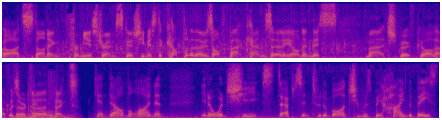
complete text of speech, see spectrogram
Oh, it's stunning from Yastremska. She missed a couple of those off backhands early on in this match, but God, that was perfect. Can down the line and you know when she steps into the ball and she was behind the base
